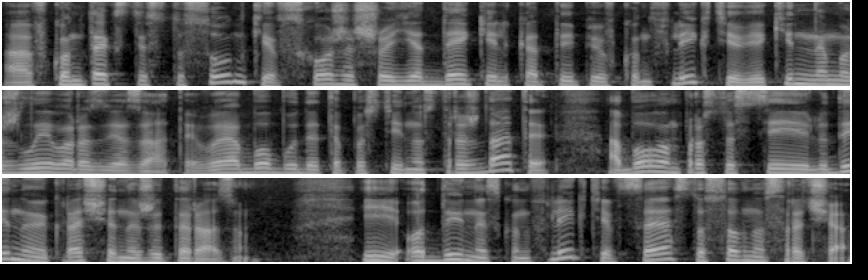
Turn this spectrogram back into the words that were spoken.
в контексті стосунків схоже, що є декілька типів конфліктів, які неможливо розв'язати. Ви або будете постійно страждати, або вам просто з цією людиною краще не жити разом. І один із конфліктів це стосовно срача.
